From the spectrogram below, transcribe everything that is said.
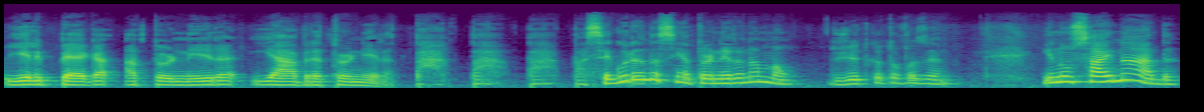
e ele pega a torneira e abre a torneira. Pá, pá, pá, pá, segurando assim a torneira na mão, do jeito que eu estou fazendo. E não sai nada.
